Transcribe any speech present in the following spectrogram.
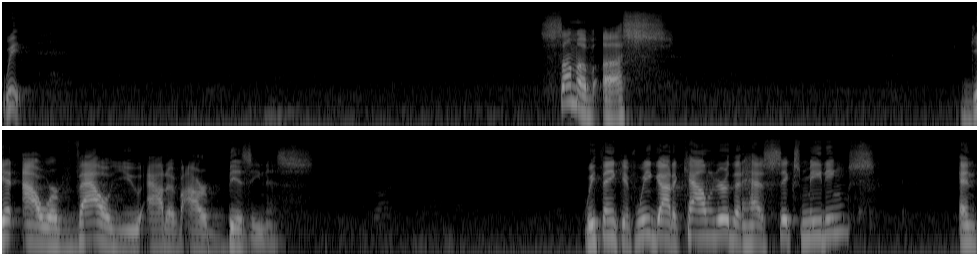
we, some of us get our value out of our busyness. We think if we got a calendar that has six meetings and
